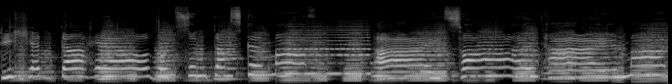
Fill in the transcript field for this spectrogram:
dich hätt der Herrgott sonntags gemacht. Eiswald, Heimat,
